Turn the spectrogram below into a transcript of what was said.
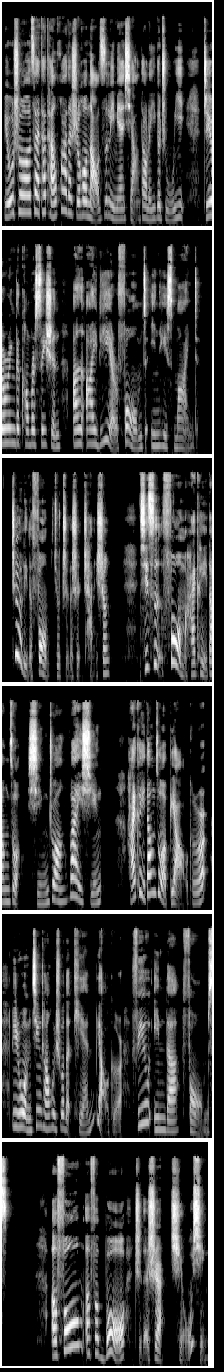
比如说，在他谈话的时候，脑子里面想到了一个主意。During the conversation, an idea formed in his mind。这里的 form 就指的是产生。其次，form 还可以当做形状、外形，还可以当做表格。例如，我们经常会说的填表格，fill in the forms。 A form of a ball 指的是球形。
